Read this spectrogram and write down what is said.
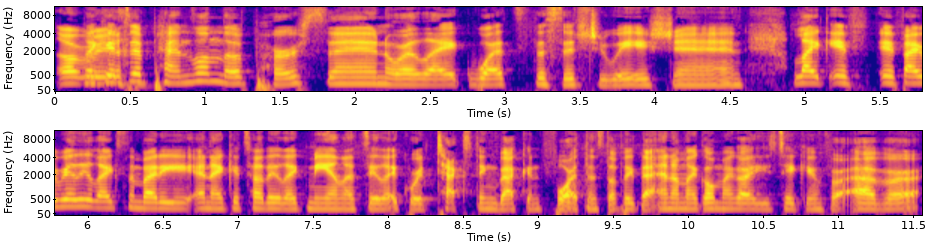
Oh, like really? it depends on the person or like what's the situation like if if i really like somebody and i could tell they like me and let's say like we're texting back and forth and stuff like that and i'm like oh my god he's taking forever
